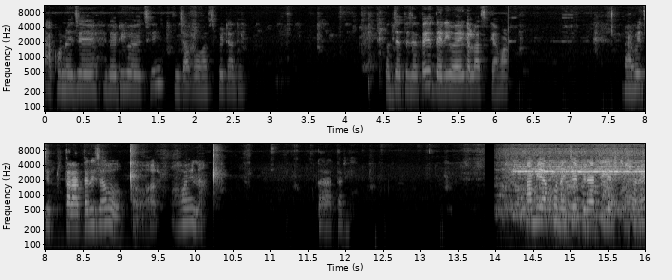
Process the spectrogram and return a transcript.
এখন এই যে রেডি হয়েছি, যাব হসপিটালে যেতে যেতেই দেরি হয়ে গেল আজকে আমার। ভাবি যে একটু তাড়াতাড়ি যাব, তো আর হয় না। তাড়াতাড়ি। আমি এখন এই যে বিরাটি স্টেশনে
